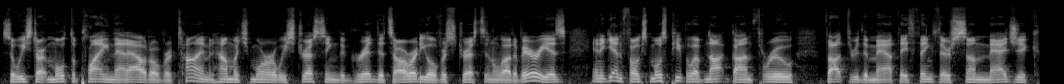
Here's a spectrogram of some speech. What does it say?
So we start multiplying that out over time. And how much more are we stressing the grid that's already overstressed in a lot of areas? And again, folks, most people have not gone through, thought through the math. They think there's some magic,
